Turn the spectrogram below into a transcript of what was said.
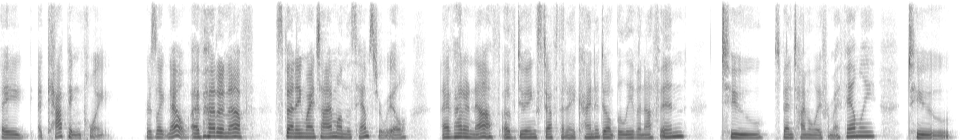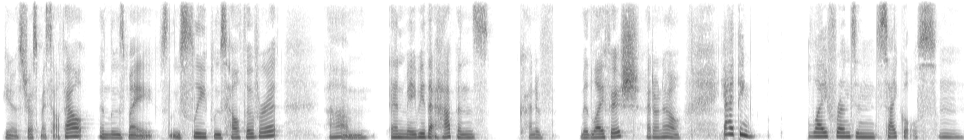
a, a capping point where it's like, no, I've had enough spending my time on this hamster wheel. I've had enough of doing stuff that I kind of don't believe enough in to spend time away from my family, to you know stress myself out and lose my lose sleep, lose health over it. Um, and maybe that happens kind of midlife ish. I don't know. Yeah, I think life runs in cycles. Mm.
